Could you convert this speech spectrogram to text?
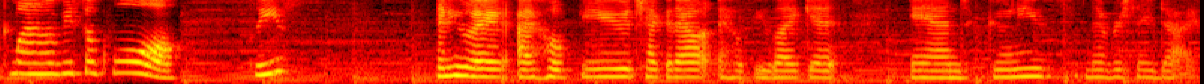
Come on, it would be so cool. Please? Anyway, I hope you check it out. I hope you like it. And Goonies never say die.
